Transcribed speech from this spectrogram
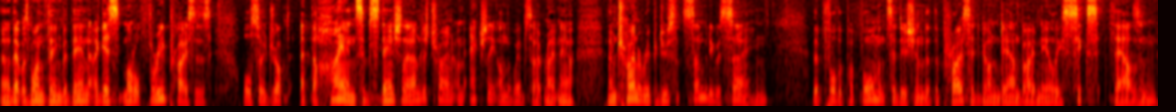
Uh, that was one thing. But then I guess Model 3 prices also dropped at the high end substantially. And I'm just trying, I'm actually on the website right now and I'm trying to reproduce it. Somebody was saying that for the performance edition that the price had gone down by nearly 6,000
